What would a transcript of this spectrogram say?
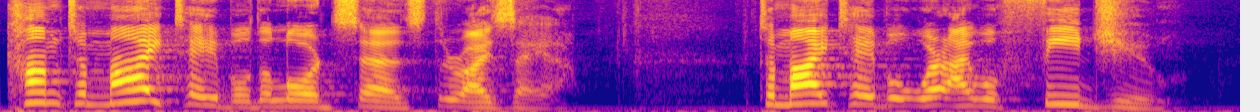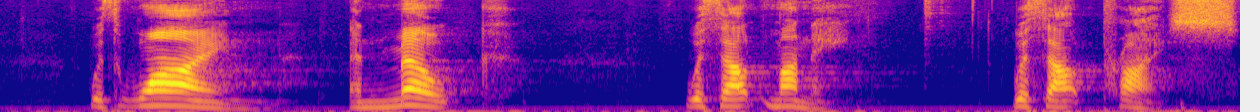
Come to my table, the Lord says through Isaiah. To my table where I will feed you with wine and milk without money, without price,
